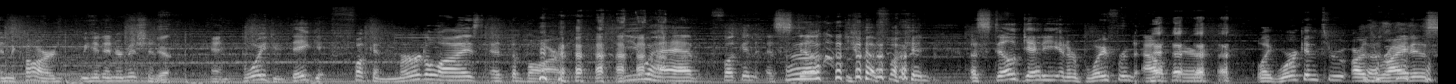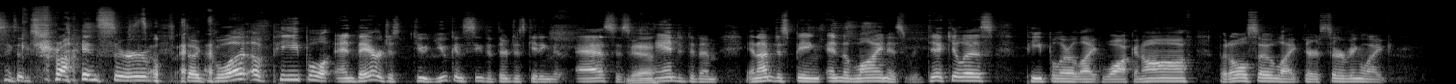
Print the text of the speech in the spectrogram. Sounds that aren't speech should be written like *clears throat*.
in the card, we hit intermission. Yeah. And boy, do they get fucking myrtleized at the bar. *laughs* you have fucking Estelle, *laughs* you have fucking Estelle Getty and her boyfriend out there, like working through arthritis *laughs* to try and serve the glut of people, and they are just, dude, you can see that they're just getting their asses Yeah. handed to them, and I'm just being, and the line is ridiculous. People are like walking off, but also like they're serving like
